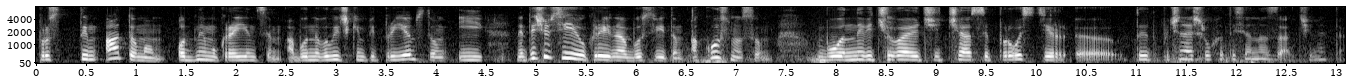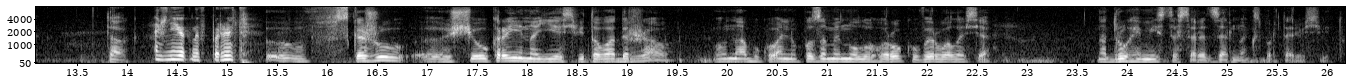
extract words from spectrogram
простим атомом, одним українцем або невеличким підприємством, і не те, що всією Україною або світом, а космосом. Бо не відчуваючи час і простір, е, ти починаєш рухатися назад, чи не так? Так. Аж ніяк не вперед. Е, Скажу, е, що Україна є світова держава. Вона буквально позаминулого року вирвалася на друге місце серед зерноекспортерів світу.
